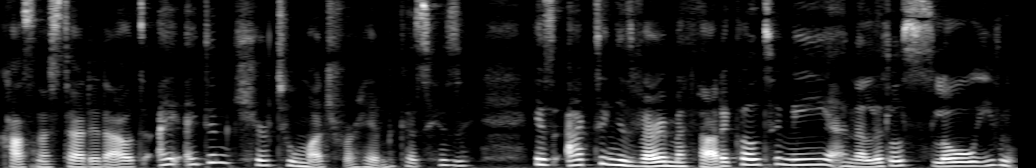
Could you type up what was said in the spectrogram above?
Costner started out, I, I didn't care too much for him because his his acting is very methodical to me and a little slow, even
